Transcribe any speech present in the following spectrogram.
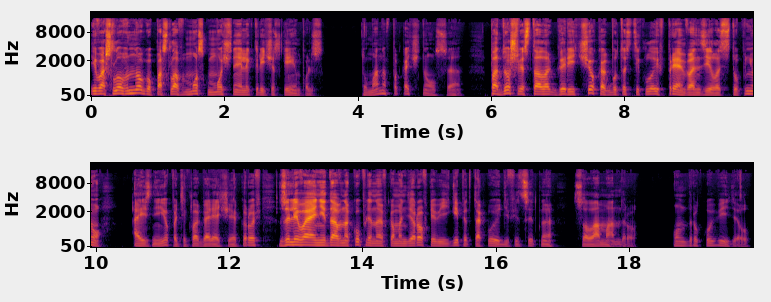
и вошло в ногу, послав в мозг мощный электрический импульс. Туманов покачнулся. Подошве стало горячо, как будто стекло и впрямь вонзилось в ступню, а из нее потекла горячая кровь, заливая недавно купленную в командировке в Египет такую дефицитную саламандру. Он вдруг увидел.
